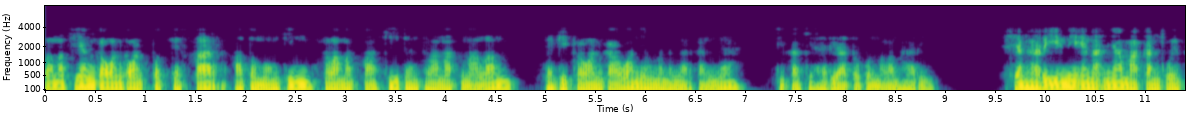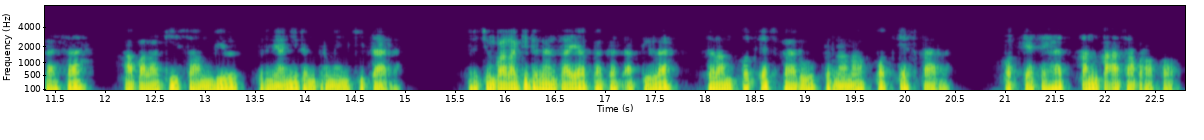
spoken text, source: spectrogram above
Selamat siang kawan-kawan podcaster atau mungkin selamat pagi dan selamat malam bagi kawan-kawan yang mendengarkannya di pagi hari ataupun malam hari. Siang hari ini enaknya makan kue basah apalagi sambil bernyanyi dan bermain gitar. Berjumpa lagi dengan saya Bagas Abdillah dalam podcast baru bernama Podcaster. Podcast sehat tanpa asap rokok.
